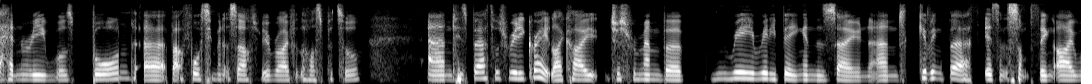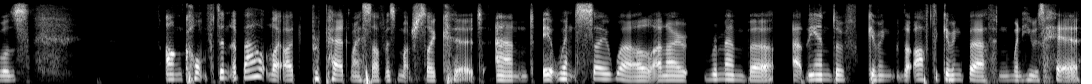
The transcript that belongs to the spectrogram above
Henry was born uh, about 40 minutes after we arrived at the hospital, and his birth was really great. Like I just remember really, really being in the zone, and giving birth isn't something I was unconfident about. Like I'd prepared myself as much as I could, and it went so well. And I remember at the end of giving, after giving birth, and when he was here,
